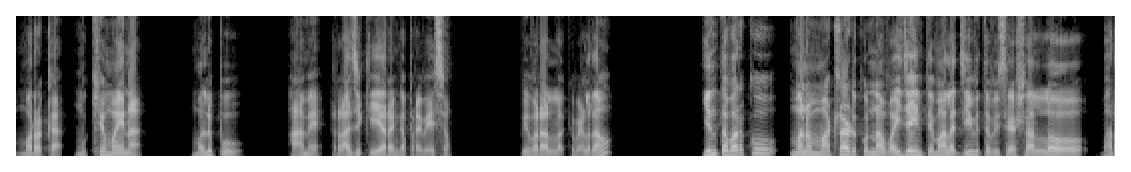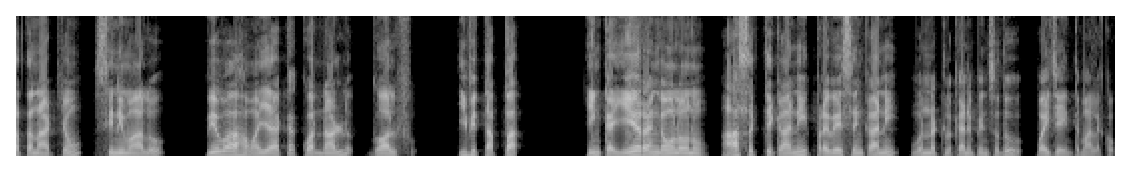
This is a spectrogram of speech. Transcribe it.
మరొక ముఖ్యమైన మలుపు ఆమె రాజకీయ రంగ ప్రవేశం. వివరాల్లోకి వెళదాం. ఇంతవరకు మనం మాట్లాడుకున్న వైజయంతిమాల జీవిత విశేషాల్లో భరతనాట్యం సినిమాలు వివాహం అయ్యాక కొన్నాళ్ళు గాల్ఫ్. ఇవి తప్ప ఇంక ఏ రంగంలోనూ ఆసక్తి కాని ప్రవేశం కాని ఉన్నట్లు కనిపించదు వైజయంతిమాలకు.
